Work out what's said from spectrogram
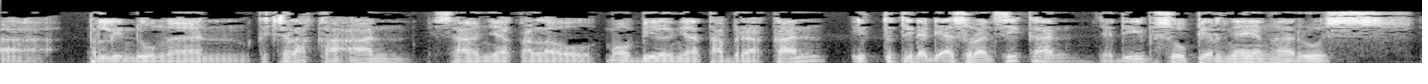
perlindungan kecelakaan, misalnya kalau mobilnya tabrakan, itu tidak diasuransikan. Jadi supirnya yang harus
